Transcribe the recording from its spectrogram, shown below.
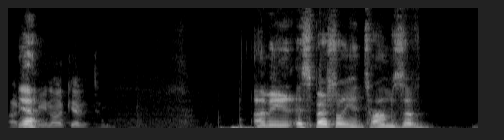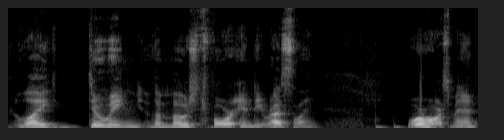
how Yeah. do you not give it to him I mean, especially in terms of like doing the most for indie wrestling. Warhorse, man.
